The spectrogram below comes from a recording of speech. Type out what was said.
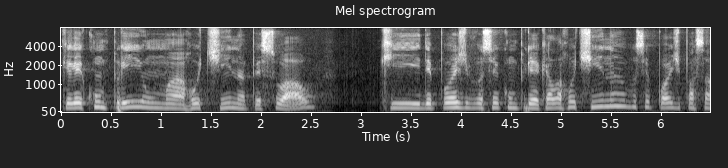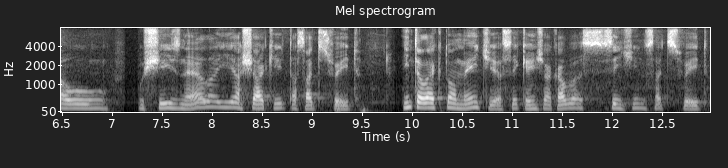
querer cumprir uma rotina pessoal que depois de você cumprir aquela rotina, você pode passar o, o X nela e achar que está satisfeito. Intelectualmente, eu sei que a gente acaba se sentindo satisfeito,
